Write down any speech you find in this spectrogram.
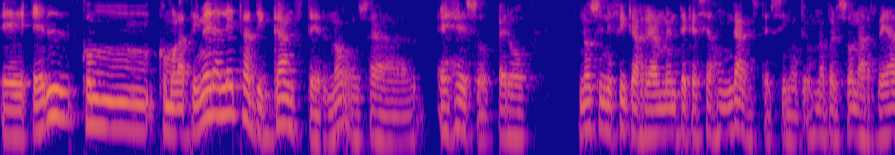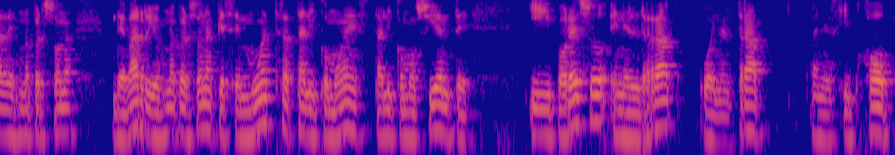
Eh, él, como, la primera letra de gangster, ¿no? O sea, es eso, pero no significa realmente que seas un gángster, sino que es una persona real, es una persona de barrio, es una persona que se muestra tal y como es, tal y como siente. Y por eso en el rap o en el trap o en el hip hop,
